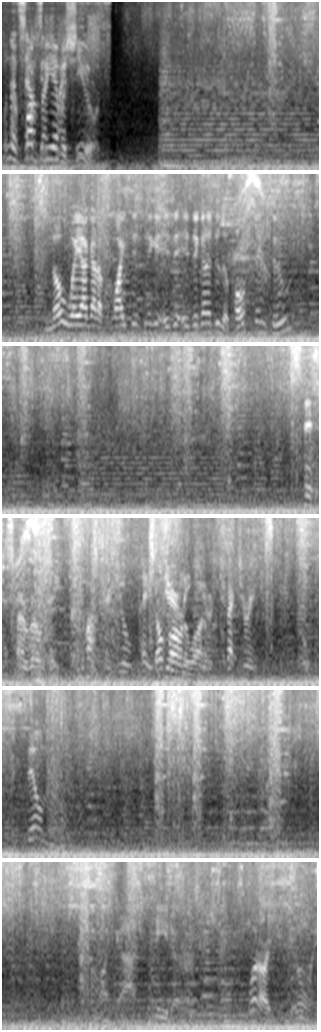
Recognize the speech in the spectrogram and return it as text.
When the fuck sounds did he have a my view. shield? No way I gotta fight this nigga. Is it is it gonna do the pulse thing too? This is for Rosie. Parker, you'll pay Don't fall in the dearly for water. your treachery. Film What are you doing?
